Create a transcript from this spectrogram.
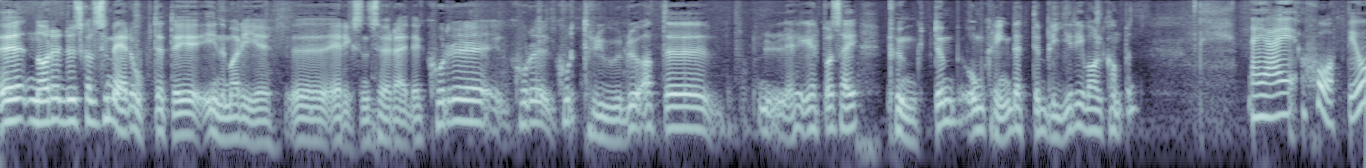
Eh, når du skal summere opp dette, Ine Marie eh, Eriksen Søreide, hvor, hvor, hvor tror du at jeg på å si, punktum omkring dette blir i valgkampen? Nei, Jeg håper jo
